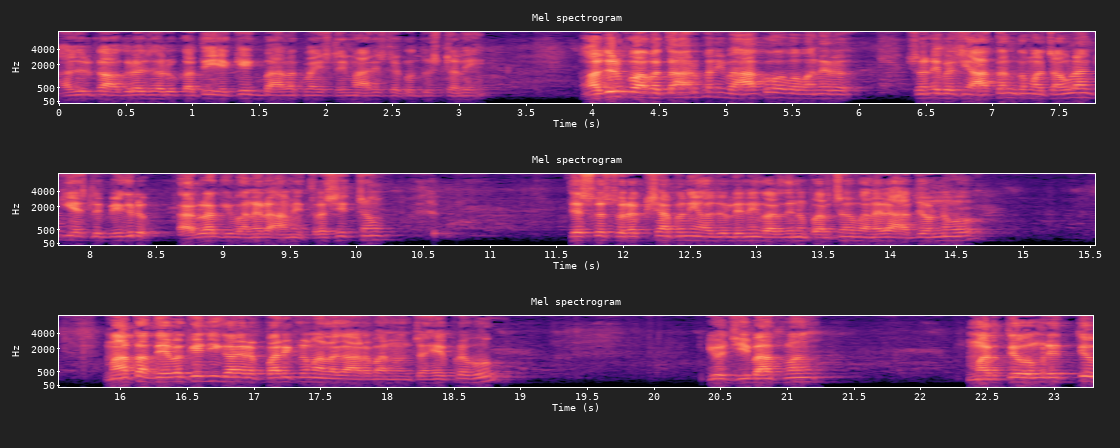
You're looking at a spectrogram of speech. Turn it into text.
हजुरका अग्रजहरू कति एक एक बालकलाई यसले मारिसकेको दुष्टले हजुरको अवतार पनि भएको अब भनेर सुनेपछि आतंक मचाउला कि यसले बिग्रिला कि भनेर हामी त्रसित छौँ त्यसको सुरक्षा पनि हजुरले नै गरिदिनु पर्छ भनेर हात जोड्नुभयो माता देवकीजी गएर परिक्रमा लगाएर भन्नुहुन्छ हे प्रभु यो जीवात्मा मर्त्यो मृत्यु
